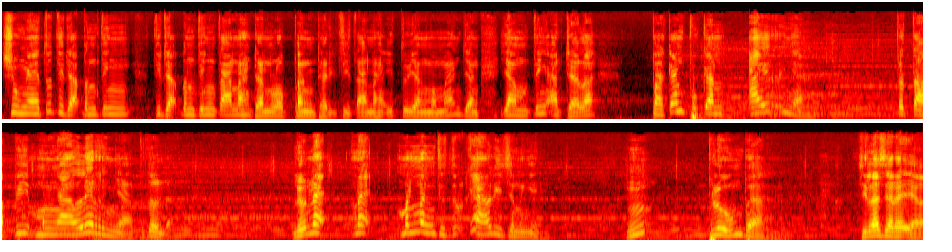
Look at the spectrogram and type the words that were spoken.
Sungai itu tidak penting tidak penting tanah dan lubang dari di tanah itu yang memanjang. Yang penting adalah bahkan bukan airnya tetapi mengalirnya. Betul enggak lo nek nek menang duduk kali jenenge. Hmm? belum bang jelas ya ya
